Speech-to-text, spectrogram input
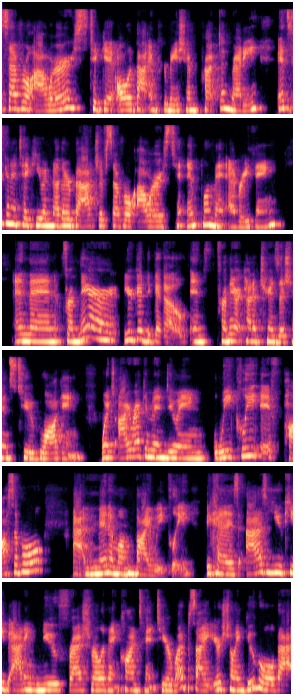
several hours to get all of that information prepped and ready. It's going to take you another batch of several hours to implement everything. And then from there, you're good to go. And from there, it kind of transitions to blogging, which I recommend doing weekly if possible, at minimum bi-weekly because as you keep adding new fresh relevant content to your website you're showing google that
